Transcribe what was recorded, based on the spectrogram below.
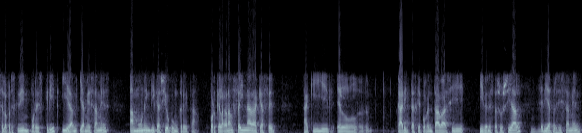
se lo prescrivim per escrit i a, i a més a més amb una indicació concreta, perquè la gran feinada que ha fet aquí el Càritas que comentaves i, i Benestar Social uh -huh. seria precisament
